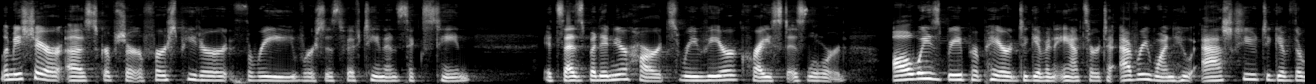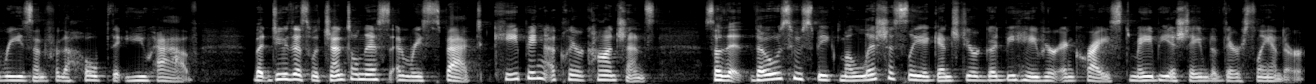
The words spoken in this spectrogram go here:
Let me share a scripture, 1 Peter 3 verses 15 and 16. It says, But in your hearts, revere Christ as Lord. Always be prepared to give an answer to everyone who asks you to give the reason for the hope that you have. But do this with gentleness and respect, keeping a clear conscience, so that those who speak maliciously against your good behavior in Christ may be ashamed of their slander.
